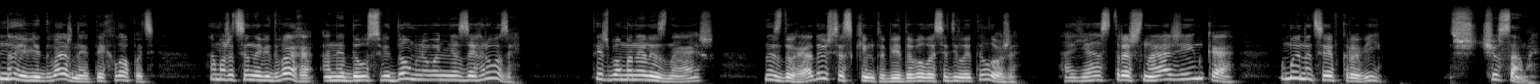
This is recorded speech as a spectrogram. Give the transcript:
Ну і відважний ти хлопець. А може, це не відвага, а не до усвідомлювання загрози? Ти ж бо мене не знаєш. Не здогадуєшся, з ким тобі довелося ділити ложе? А я страшна жінка, у мене це в крові. Що саме?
